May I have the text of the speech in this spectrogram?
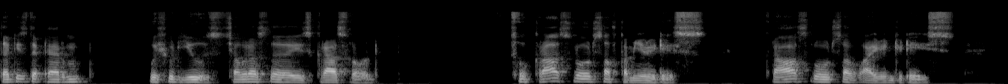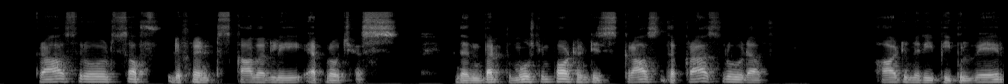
that is the term we should use. Chaurasta is crossroad. So crossroads of communities, crossroads of identities, crossroads of different scholarly approaches. Then, but the most important is cross the crossroad of ordinary people, where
